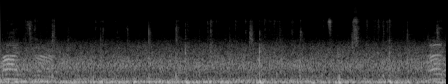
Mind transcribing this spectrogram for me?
Turn. Good turn. Uh, net yellow. Now, two feet. Now, that's over that. Tight jump. Slip. Speed. Get through that gate. Good girl. Sprint to grab. Back. If you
